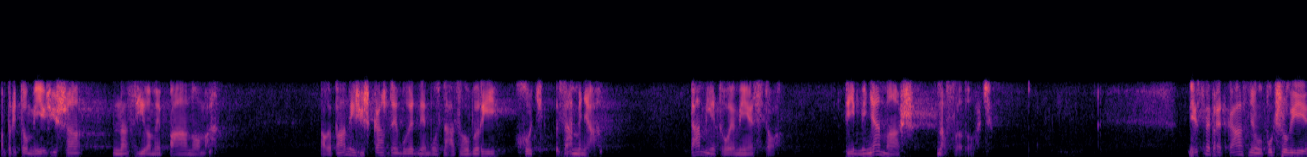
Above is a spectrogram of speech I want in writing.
A pritom Ježiša nazývame pánom. Ale pán Ježiš každému jednému z nás hovorí, choď za mňa. Tam je tvoje miesto. Ty mňa máš nasledovať. Dnes sme pred kázňou počuli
